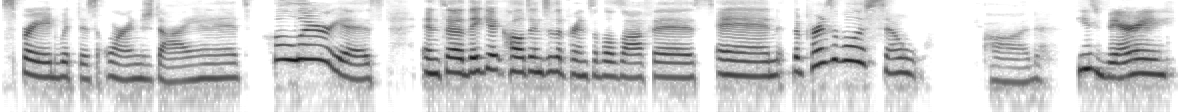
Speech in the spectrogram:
sprayed with this orange dye and it's hilarious and so they get called into the principal's office, and the principal is so odd. He's very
